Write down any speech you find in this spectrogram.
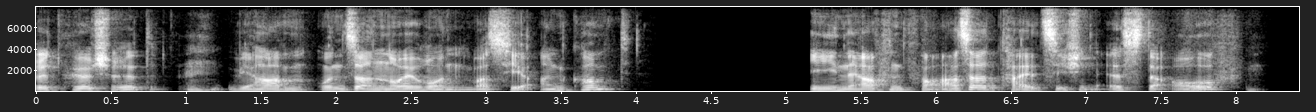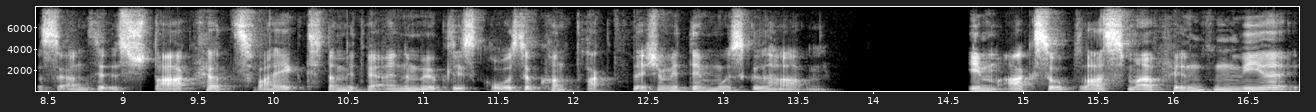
Schritt für Schritt. Wir haben unser Neuron, was hier ankommt. Die Nervenfaser teilt sich in Äste auf. Das Ganze ist stark verzweigt, damit wir eine möglichst große Kontaktfläche mit dem Muskel haben. Im Axoplasma finden wir,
